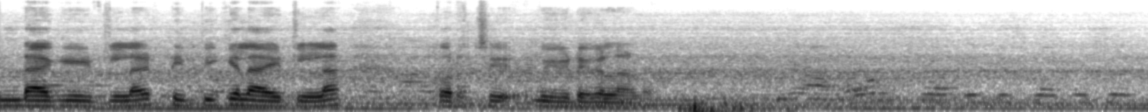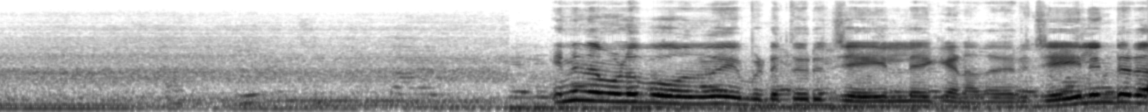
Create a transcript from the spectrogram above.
ഉണ്ടാക്കിയിട്ടുള്ള ടിപ്പിക്കൽ ആയിട്ടുള്ള കുറച്ച് വീടുകളാണ്. ഇനി നമ്മൾ പോകുന്നത് ഇവിടുത്തെ ഒരു ജയിലിലേക്കാണ്. അതായത് ഒരു ജയിലിന്റെ ഒരു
